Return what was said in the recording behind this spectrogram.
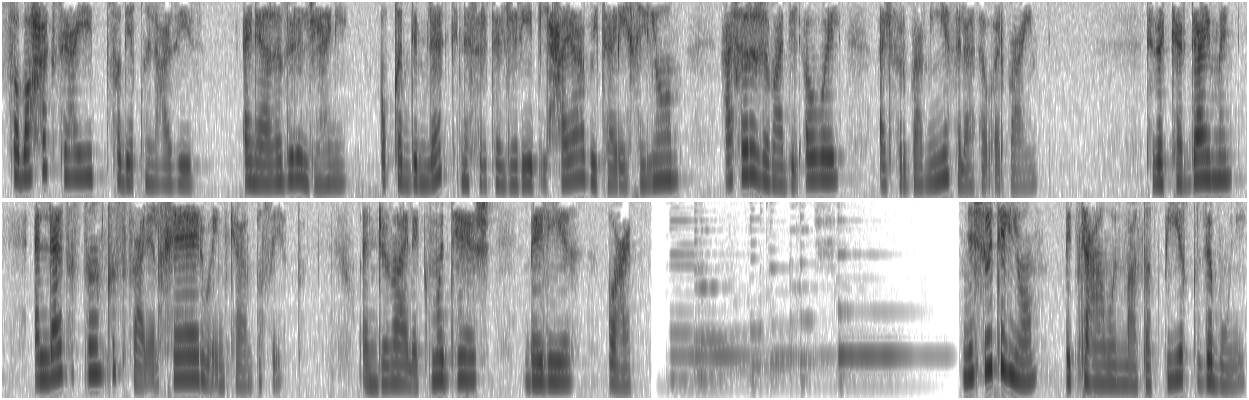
صباحك سعيد صديقنا العزيز. أنا غزل الجهني. أقدم لك نشرة الجريد الحياة بتاريخ اليوم عشر جماد الأول 1443 تذكر دايما أن لا تستنقص فعل الخير وإن كان بسيط. وأن جمالك مدهش بليغ وعد. نشرة اليوم بالتعاون مع تطبيق زبوني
